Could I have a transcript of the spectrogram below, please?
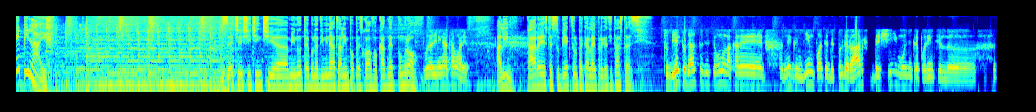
Happy Life 10 și 5 uh, minute. Bună dimineața, Alin Popescu, avocatnet.ro Bună dimineața, Mariu! Alin, care este subiectul pe care l-ai pregătit astăzi? Subiectul de astăzi este unul la care ne gândim, poate destul de rar, deși mulți dintre părinți îl uh,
